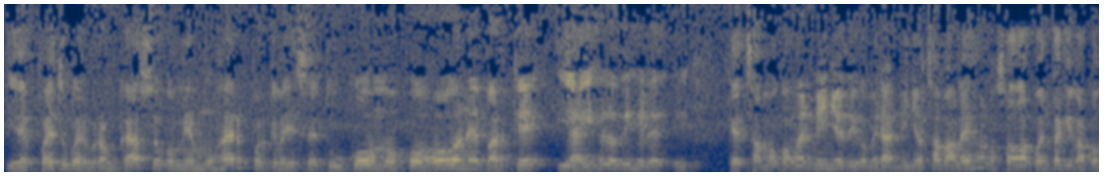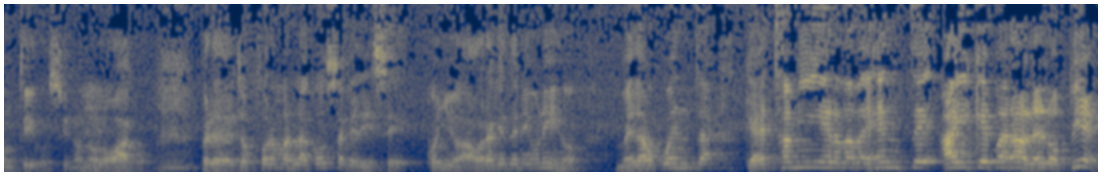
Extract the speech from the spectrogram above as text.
Y después tuve el broncazo con mi mujer porque me dice, tú cómo cojones, ¿para qué? Y ahí se lo dije, y le- y que estamos con el niño y digo, mira, el niño estaba lejos, no se ha dado cuenta que iba contigo, si no, no lo hago. Pero de todas formas la cosa que dice, coño, ahora que he tenido un hijo, me he dado cuenta que a esta mierda de gente hay que pararle los pies.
